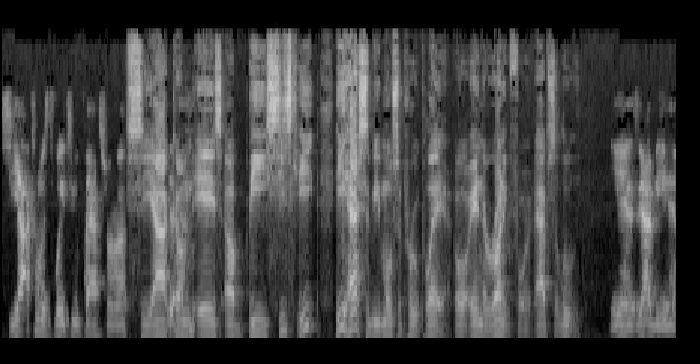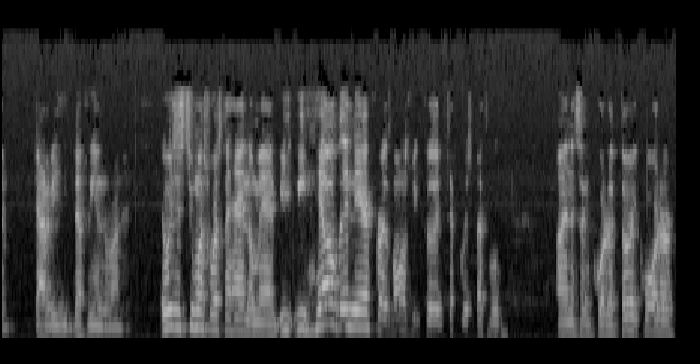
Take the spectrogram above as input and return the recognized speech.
Siakam is way too fast for us. Siakam is a beast. He's he he has to be most improved player or in the running for it. Absolutely. Yeah, it's got to be him. Got to be he's definitely in the running. It was just too much for us to handle, man. We we held in there for as long as we could, kept it respectable uh, in the second quarter. Third quarter,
